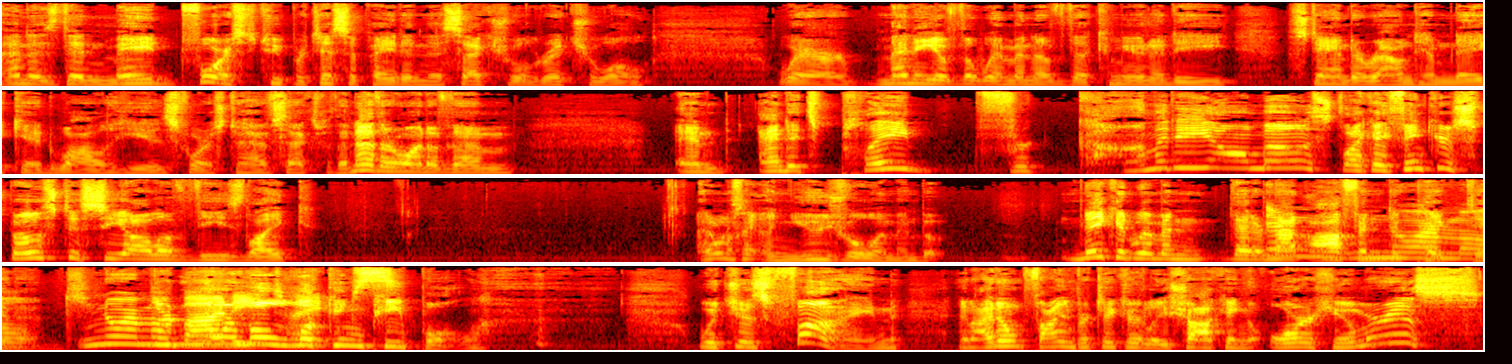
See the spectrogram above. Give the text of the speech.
and is then made forced to participate in this sexual ritual where many of the women of the community stand around him naked while he is forced to have sex with another one of them and and it's played for comedy almost like i think you're supposed to see all of these like i don't want to say unusual women but naked women that are They're not often normal- depicted normal they're body normal looking people which is fine and i don't find particularly shocking or humorous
